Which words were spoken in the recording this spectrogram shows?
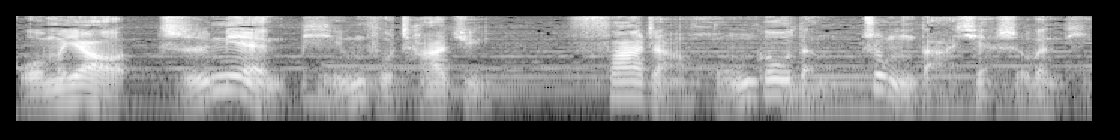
我们要直面贫富差距、发展鸿沟等重大现实问题，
